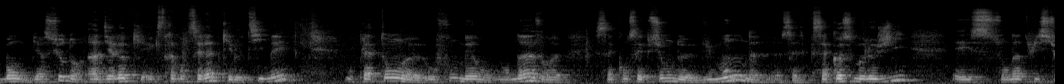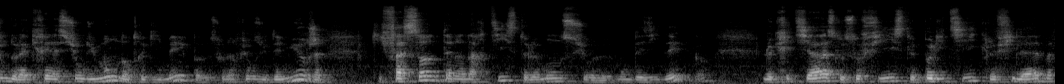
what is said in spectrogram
bon, bien sûr, dans un dialogue qui est extrêmement célèbre, qui est le Timée, où Platon, au fond, met en, œuvre sa conception du monde, sa, cosmologie, et son intuition de la création du monde, entre guillemets, sous l'influence du démiurge, qui façonne, tel un artiste, le monde sur le monde des idées. Hein le Critias, le sophiste, le politique, le philèbe,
